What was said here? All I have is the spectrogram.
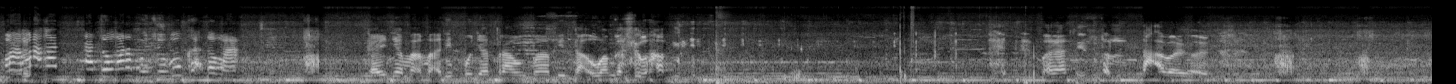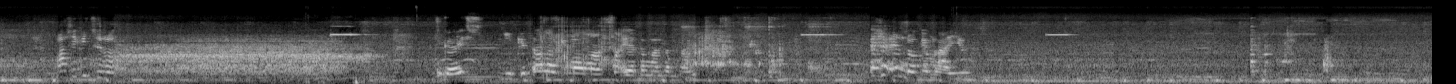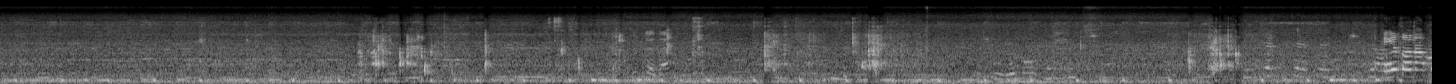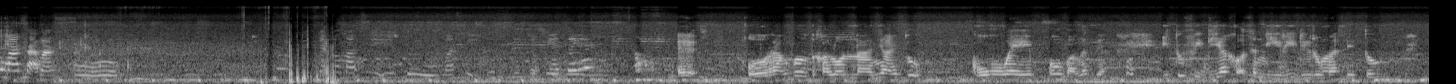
Mama kan kadang karo bojomu gak toh mak Kayaknya mak mak ini punya trauma minta uang ke suami. Mana sih sentak banget Masih ki jeruk. Guys, kita lagi mau masak ya teman-teman. Eh, endoknya Melayu. Eh orang tuh kalau nanya itu kepo banget ya. Itu video kok sendiri di rumah situ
